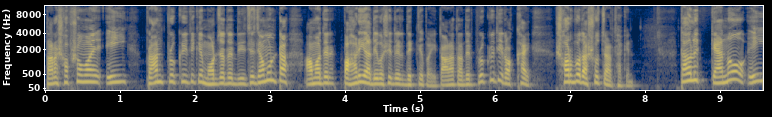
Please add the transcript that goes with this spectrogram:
তারা সবসময় এই প্রাণ প্রকৃতিকে মর্যাদা দিয়েছে, যেমনটা আমাদের পাহাড়ি আদিবাসীদের দেখতে পাই। তারা তাদের প্রকৃতি রক্ষায় সর্বদা সোচার থাকেন। তাহলে কেন এই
